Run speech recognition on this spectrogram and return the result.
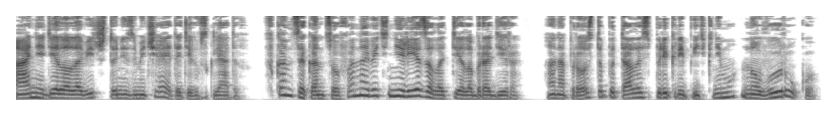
Аня делала вид, что не замечает этих взглядов. В конце концов, она ведь не резала тело Бродира. Она просто пыталась прикрепить к нему новую руку.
